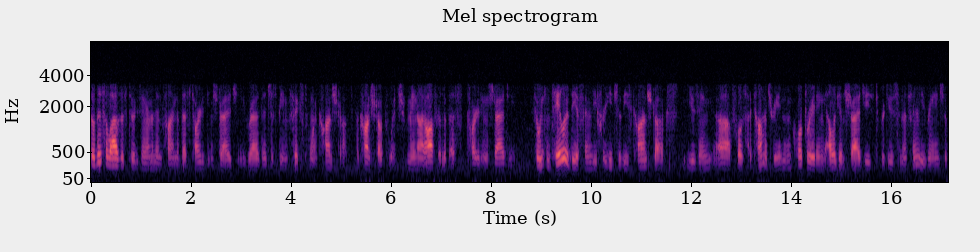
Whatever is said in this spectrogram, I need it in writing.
So this allows us to examine and find the best targeting strategy rather than just being fixed to one construct, a construct which may not offer the best targeting strategy. So we can tailor the affinity for each of these constructs using uh, flow cytometry and incorporating elegant strategies to produce an affinity range of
